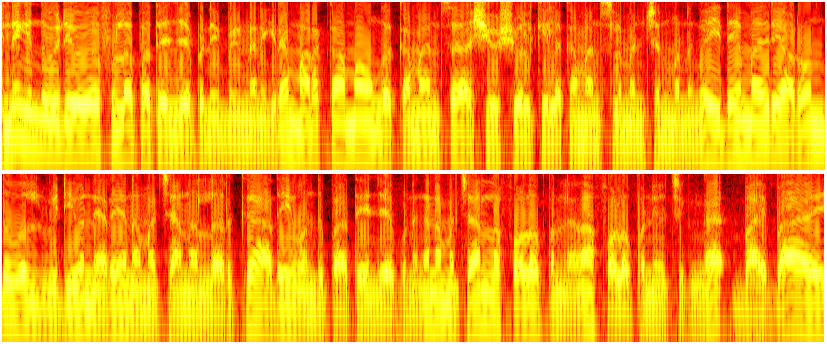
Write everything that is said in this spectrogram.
இன்றைக்கி இந்த வீடியோவை ஃபுல்லாக பார்த்து என்ஜாய் பண்ணியிருப்பீங்கன்னு நினைக்கிறேன். மறக்காமல் உங்கள் கமெண்ட்ஸை அஸ் யூஷுவல் கீழே கமெண்ட்ஸில் மென்ஷன் பண்ணுங்கள் இதே மாதிரி அரௌண்ட் த வேர்ல்டு வீடியோ நிறைய நம்ம சேனலில் இருக்குது அதையும் வந்து பார்த்து என்ஜாய் பண்ணுங்கள் நம்ம சேனலை ஃபாலோ பண்ணலைன்னா ஃபாலோ பண்ணி வச்சுக்கோங்க. பாய் பாய்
